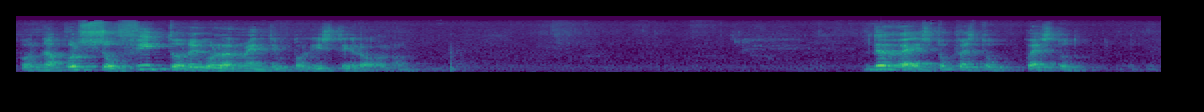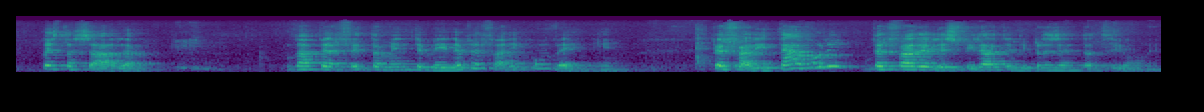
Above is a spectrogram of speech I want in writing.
con, col soffitto regolarmente in polistirolo. Del resto questo, questo questa sala va perfettamente bene per fare i convegni, per fare i tavoli, per fare le sfilate di presentazione.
